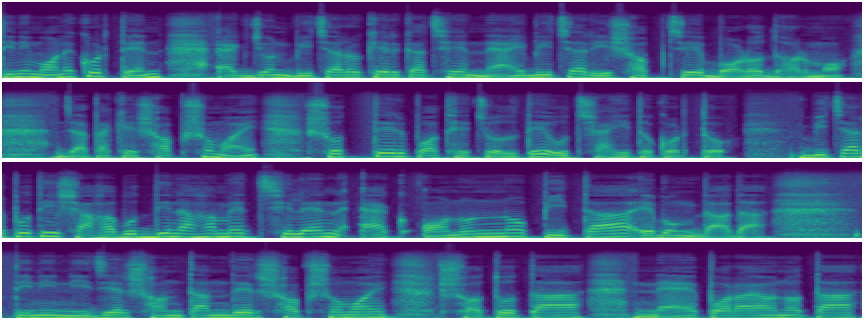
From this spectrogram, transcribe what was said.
তিনি মনে করতেন, একজন বিচারকের কাছে ন্যায় বিচারই সবচেয়ে বড় ধর্ম, যা তাকে সবসময় সত্যের পথে চলতে উৎসাহিত করত। বিচারপতি শাহাবুদ্দিন আহমেদ ছিলেন এক অনন্য পিতা এবং দাদা। তিনি নিজের সন্তানদের সবসময় সততা, ন্যায়পরায়ণতা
